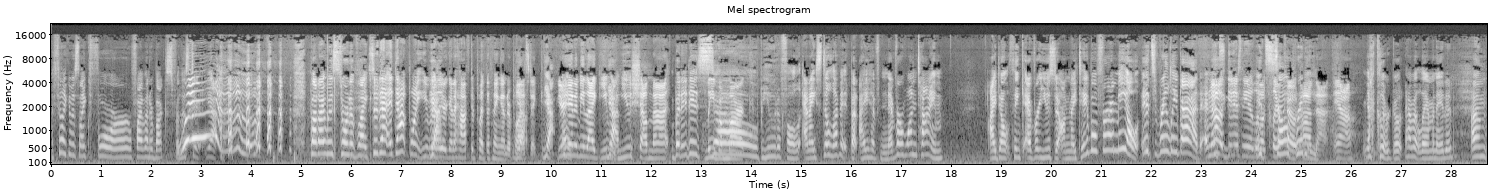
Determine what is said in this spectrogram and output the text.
I feel like it was like four or five hundred bucks for this. ta- yeah. but I was sort of like So that at that point, you really Yeah. are gonna have to put the thing under plastic. Yeah. You're And- gonna be like, you Yeah. you shall not. but it is Leave so a mark. beautiful and I still love it, but I have never one time I don't think ever used it on my table for a meal. It's really bad. And No, you just need a little clear so coat pretty. on that. Yeah. yeah, clear coat. Have it laminated. Um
